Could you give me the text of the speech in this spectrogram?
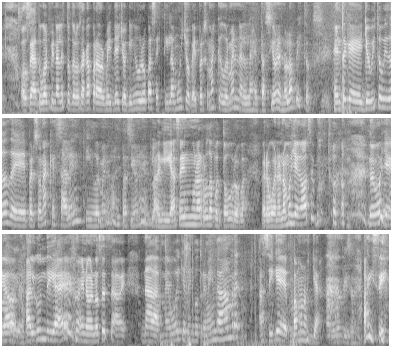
o sea, tú al final esto te lo sacas para dormir. De hecho, aquí en Europa se estila mucho que hay personas que duermen en las estaciones, ¿no lo has visto? Sí. Gente que yo he visto videos de personas que salen y duermen en las estaciones en plan y hacen una ruta por toda Europa. Pero bueno, no hemos llegado a ese punto. no hemos llegado algún día, ¿eh? Bueno, no se sabe. Nada, me voy que tengo tremenda hambre, así que vámonos ya. A comer pizza. Ay, sí.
